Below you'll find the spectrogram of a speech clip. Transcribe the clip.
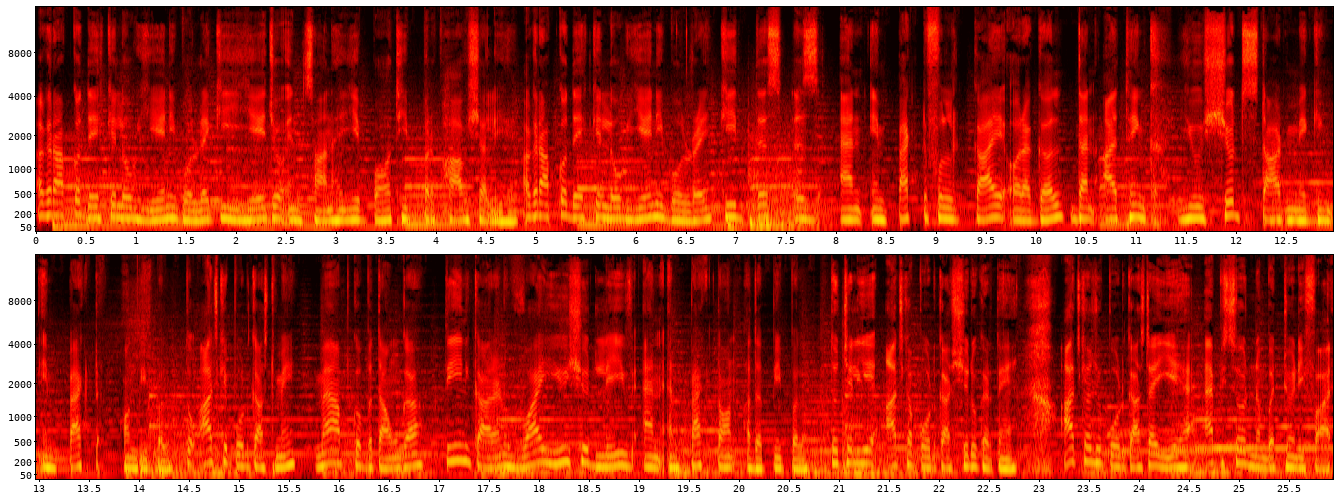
अगर आपको देख के लोग ये नहीं बोल रहे कि ये जो इंसान है, ये बहुत ही प्रभावशाली है। अगर आपको देख के लोग ये नहीं बोल रहे कि this is an impactful guy और a girl then I think you should start making impact on people तो आज के पॉडकास्ट में मैं आपको बताऊँगा तीन कारण why you should leave an impact on other people तो चलिए आज का पॉडकास्ट शुरू करते हैं। आज का जो पॉडकास्ट है, ये है episode number twenty five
